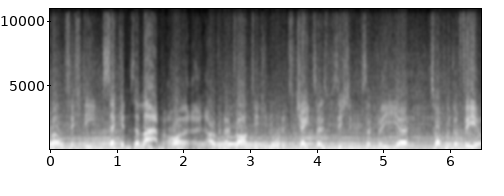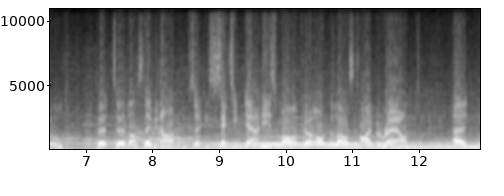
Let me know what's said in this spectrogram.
well 15 seconds a lap uh, of an advantage in order to change those positions at the uh, top of the field. But uh, Lance David Arnold certainly setting down his marker on the last time around. And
